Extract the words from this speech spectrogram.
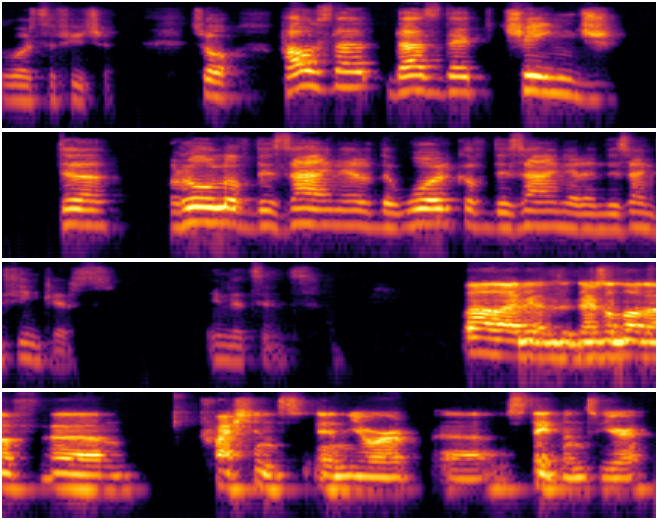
towards the future. So how that, does that change the role of designer, the work of designer and design thinkers in that sense? Well, I mean, there's a lot of um, questions in your uh, statement here.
